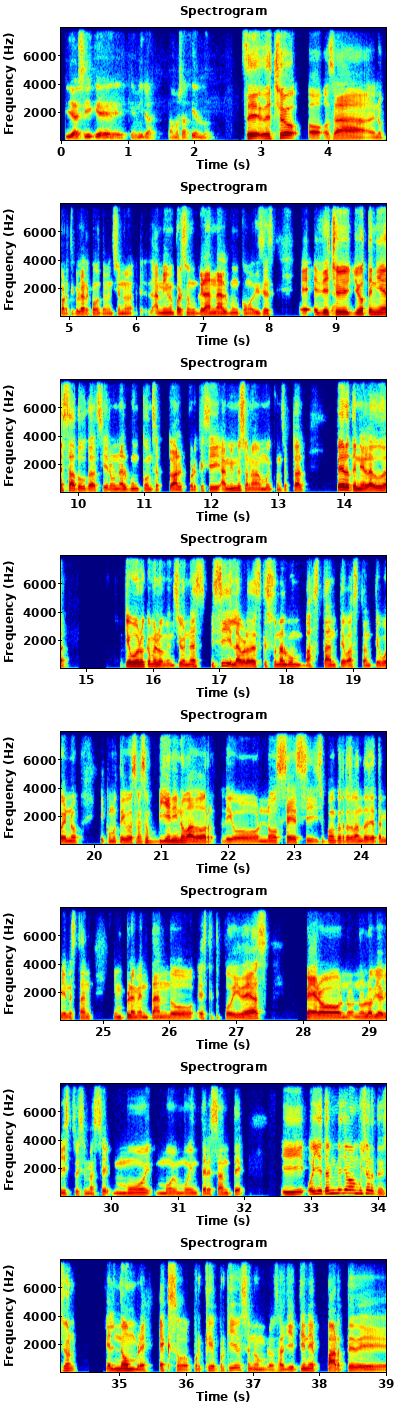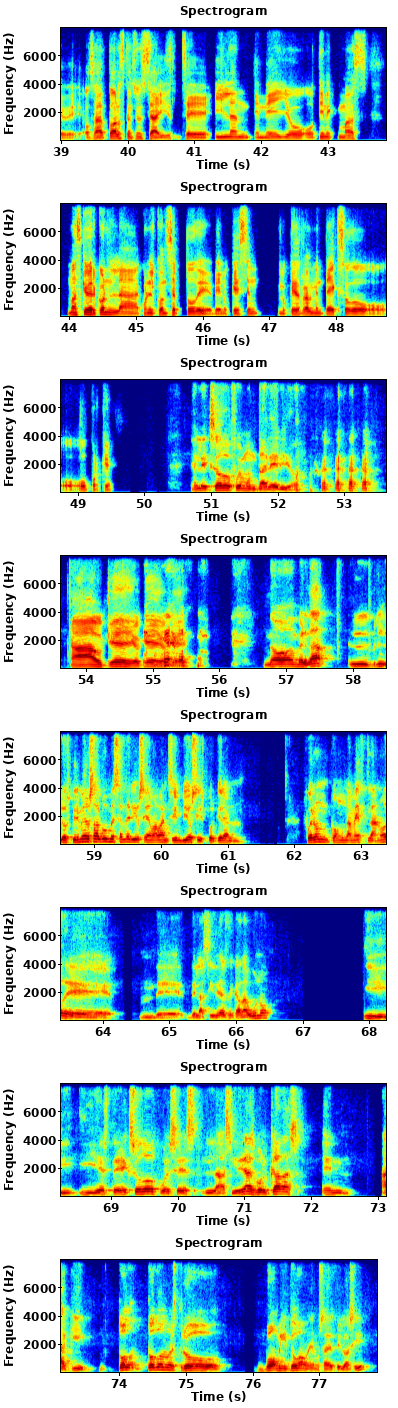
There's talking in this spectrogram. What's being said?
y así que, que mira, vamos haciendo. Sí, de hecho, o, sea, en lo particular, como te menciono, a mí me parece un gran álbum, como dices. Eh, eh, de hecho, yo tenía esa duda si era un álbum conceptual, porque sí, a mí me sonaba muy conceptual, pero tenía la duda. Qué bueno que me lo mencionas. Y sí, la verdad es que es un álbum bastante, bastante bueno. Y como te digo, se me hace bien innovador. Digo, no sé si, supongo que otras bandas ya también están implementando este tipo de ideas, pero no, no lo había visto y se me hace muy, muy, muy interesante. Y oye, también me llama mucho la atención el nombre, Éxodo. ¿Por qué, ¿Por qué lleva ese nombre? O sea, allí tiene parte de, o sea, todas las canciones se, se hilan en ello o tiene más, más que ver con, la, con el concepto de, de lo, que es lo que es realmente Éxodo o, por qué. El Éxodo fue montar aéreo. ah, ok, ok, ok. no, en verdad, los primeros álbumes en aéreo se llamaban Simbiosis porque eran fueron como una mezcla ¿no? de, las ideas de cada uno. Y, este éxodo, pues es las ideas volcadas en aquí. Todo, todo nuestro vómito, vamos a decirlo así,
